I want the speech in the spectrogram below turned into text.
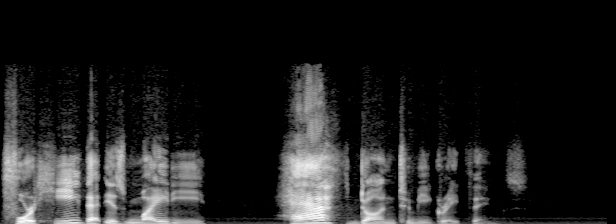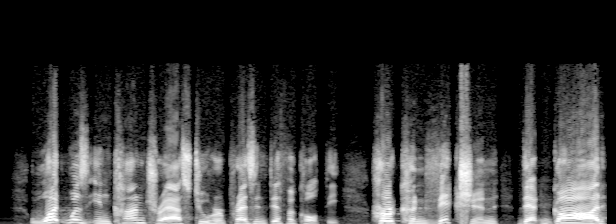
For he that is mighty hath done to me great things. What was in contrast to her present difficulty? Her conviction that God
